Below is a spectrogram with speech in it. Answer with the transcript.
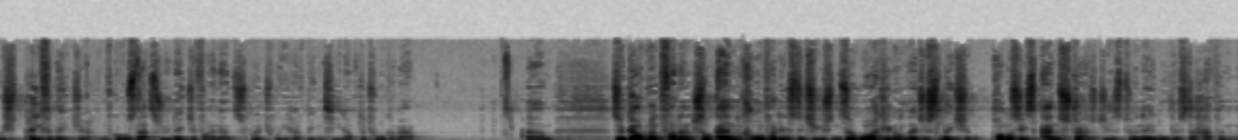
we should pay for nature. And of course, that's through nature finance, which we have been teed up to talk about. Um, so government, financial and corporate institutions are working on legislation, policies and strategies to enable this to happen.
